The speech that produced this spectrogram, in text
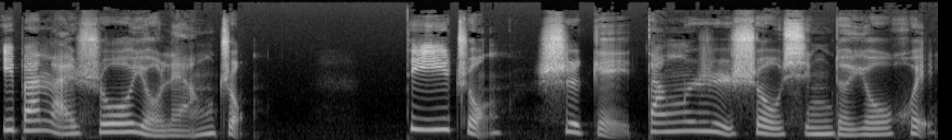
一般来说有两种。第一种是给当日寿星的优惠，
